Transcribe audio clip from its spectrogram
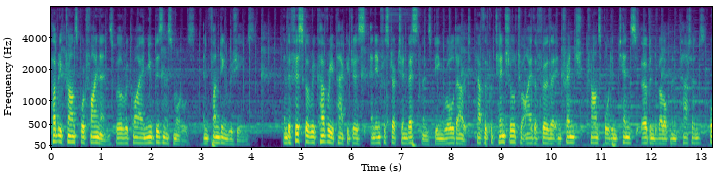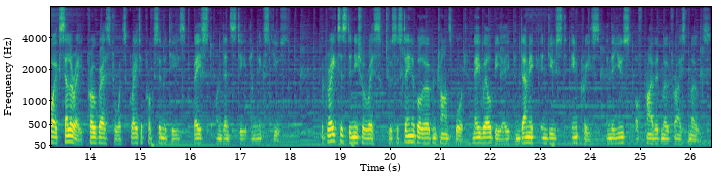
Public transport finance will require new business models and funding regimes and the fiscal recovery packages and infrastructure investments being rolled out have the potential to either further entrench transport-intense urban development patterns or accelerate progress towards greater proximities based on density and mixed use. The greatest initial risk to sustainable urban transport may well be a pandemic-induced increase in the use of private motorized modes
